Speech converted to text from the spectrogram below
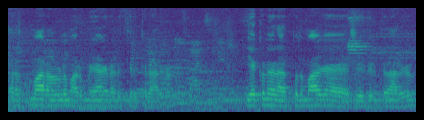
சரத்குமார் அவர்களும் அருமையாக நடித்திருக்கிறார்கள். இயக்குனர் அற்புதமாக செய்திருக்கிறார்கள்.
